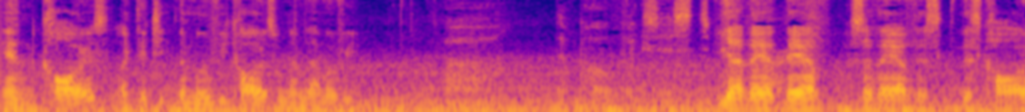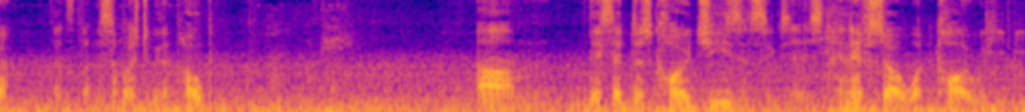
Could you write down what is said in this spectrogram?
in Cars, like the t- the movie Cars. Remember that movie? Uh, the Pope exists. Yeah, they they have so they have this this car that's the, supposed to be the Pope. Oh, okay. um, they said, "Does car Jesus exist? And if so, what car would he be?"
